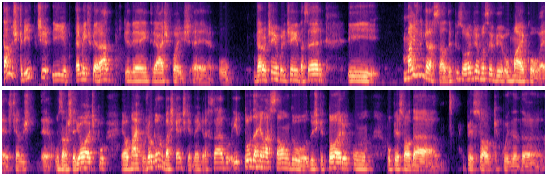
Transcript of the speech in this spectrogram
tá no script e é meio esperado, porque ele é, entre aspas, é, o garotinho bonitinho da série. E mais o engraçado do episódio é você ver o Michael é, tendo, é, usando estereótipo, é o Michael jogando basquete, que é bem engraçado, e toda a relação do, do escritório com o pessoal da. O pessoal que cuida da,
